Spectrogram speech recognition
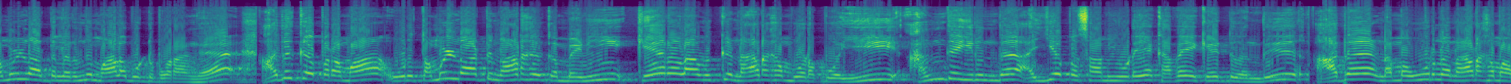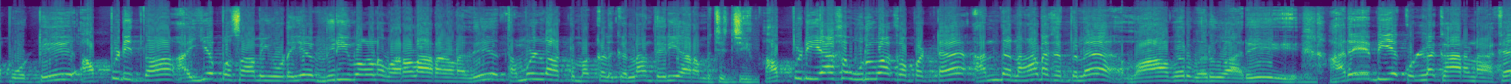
தமிழ்நாட்டில இருந்து மாலை போட்டு போறாங்க. அதுக்கப்புறமா ஒரு தமிழ்நாட்டு நாடக கம்பெனி கேரளாவுக்கு நாடகம் போட போய் அங்க இருந்த ஐயப்ப சாமியுடைய கதையை கேட்டு வந்து அதை நம்ம ஊர்ல நாடகமா போட்டு அப்படித்தான் ஐயப்ப சாமியுடைய விரிவான வரலாறானது தமிழ்நாட்டு மக்களுக்கு எல்லாம் தெரிய ஆரம்பிச்சிச்சு. அப்படியாக உருவாக்கப்பட்ட அந்த நாடகத்துல வாவர் வருவாரு. அரேபிய கொள்ளக்காரனாக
